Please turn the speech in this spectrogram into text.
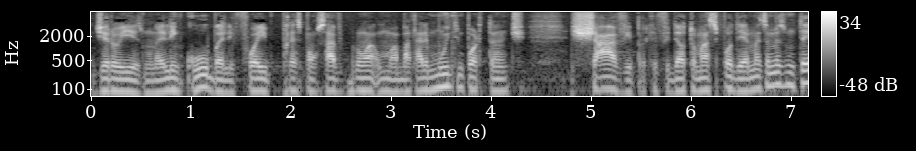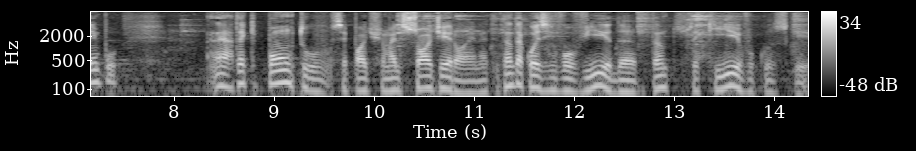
de heroísmo. Né? Ele em Cuba ele foi responsável por uma, uma batalha muito importante, chave para que o Fidel tomasse poder, mas ao mesmo tempo é, até que ponto você pode chamar ele só de herói, né? Tem tanta coisa envolvida, tantos equívocos que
